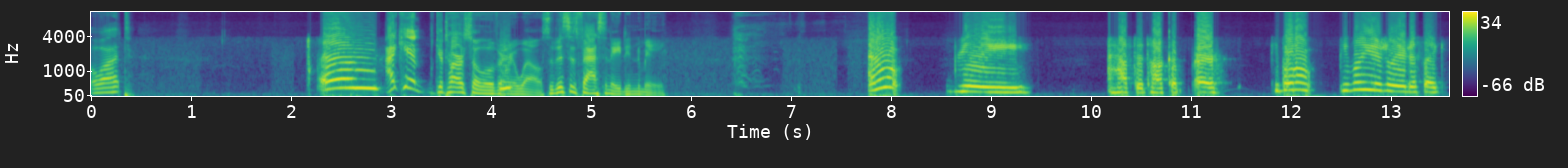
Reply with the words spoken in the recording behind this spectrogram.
a lot? Um, I can't guitar solo very well, so this is fascinating to me. I don't really have to talk up, or people don't. People usually are just like,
